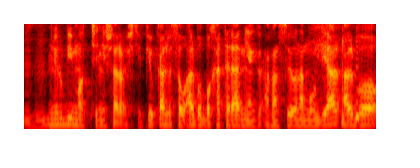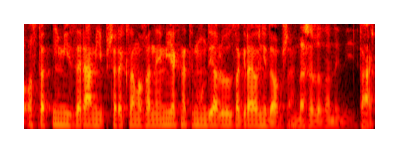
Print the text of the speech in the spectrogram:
Mhm. Nie lubimy odcieni szarości. Piłkarze są albo bohaterami, jak awansują na mundial, albo ostatnimi zerami przereklamowanymi, jak na tym mundialu zagrają niedobrze. Nażalowanymi. Tak.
